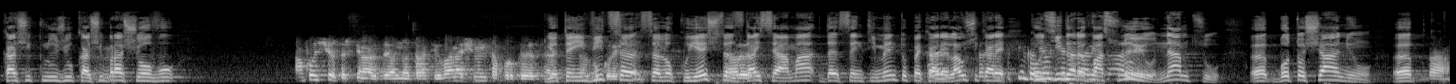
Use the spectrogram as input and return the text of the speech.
ca și Clujul, ca și Brașovul. Am fost și eu, să știi, în în Transilvania și nu mi s-a părut că... Eu te invit să, să locuiești, să-ți Dar- dai seama de sentimentul pe care Păi, îl au și dar care să știi că nu e o consideră generalizare. Vasluiu, Neamțu, uh, Botoșaniu, uh, Da.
